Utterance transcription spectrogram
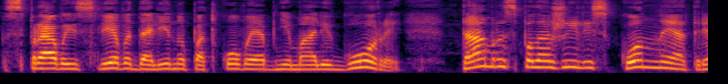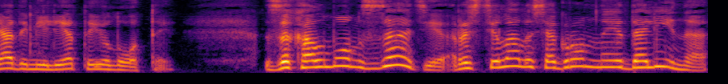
Справа и слева долину подковой обнимали горы, там расположились конные отряды Милета и Лоты. За холмом сзади расстилалась огромная долина,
